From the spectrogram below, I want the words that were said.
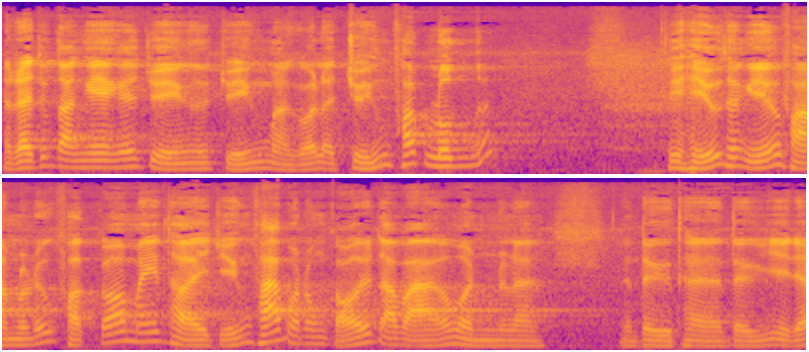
Thật ra chúng ta nghe cái chuyện chuyện mà gọi là chuyển pháp luân á, thì hiểu theo nghĩa phàm là đức phật có mấy thời chuyển pháp ở trong cõi ta bà của mình là từ từ cái gì đó.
